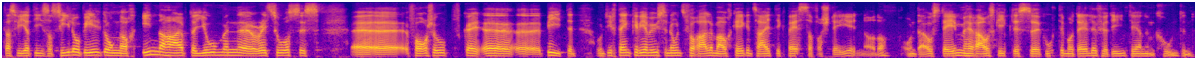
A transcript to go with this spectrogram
dass wir dieser Silo-Bildung noch innerhalb der Human Resources äh, Vorschub äh, äh, bieten. Und ich denke, wir müssen uns vor allem auch gegenseitig besser verstehen, oder? Und aus dem heraus gibt es äh, gute Modelle für die internen Kunden.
